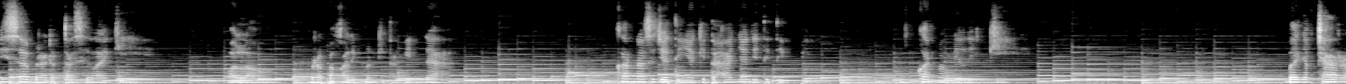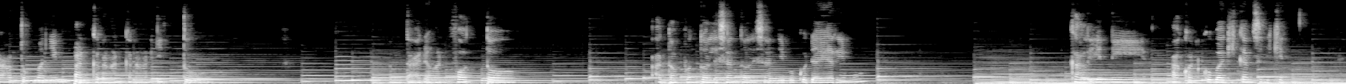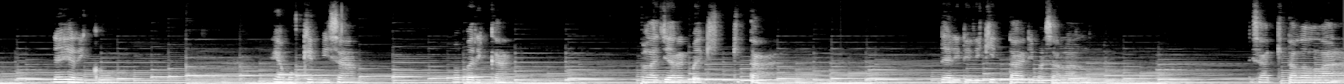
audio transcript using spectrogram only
bisa beradaptasi lagi, walau berapa kali pun kita pindah. Karena sejatinya kita hanya dititipi, bukan memiliki. Banyak cara untuk menyimpan kenangan-kenangan itu. Entah dengan foto, ataupun tulisan-tulisan di buku diarymu Kali ini akan kubagikan sedikit diaryku yang mungkin bisa memberikan pelajaran bagi kita dari diri kita di masa lalu. Di saat kita lelah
